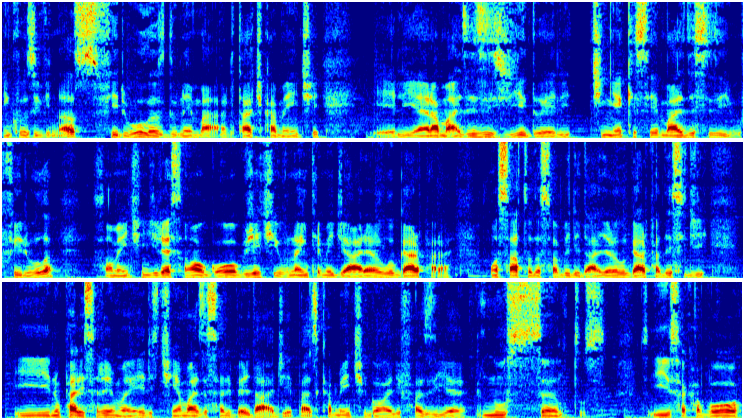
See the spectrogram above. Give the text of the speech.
Inclusive nas firulas do Neymar, taticamente, ele era mais exigido, ele tinha que ser mais decisivo. Firula somente em direção ao gol, objetivo na intermediária era o lugar para mostrar toda a sua habilidade, era o lugar para decidir. E no Paris Saint-Germain ele tinha mais essa liberdade, basicamente igual ele fazia no Santos. E isso acabou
